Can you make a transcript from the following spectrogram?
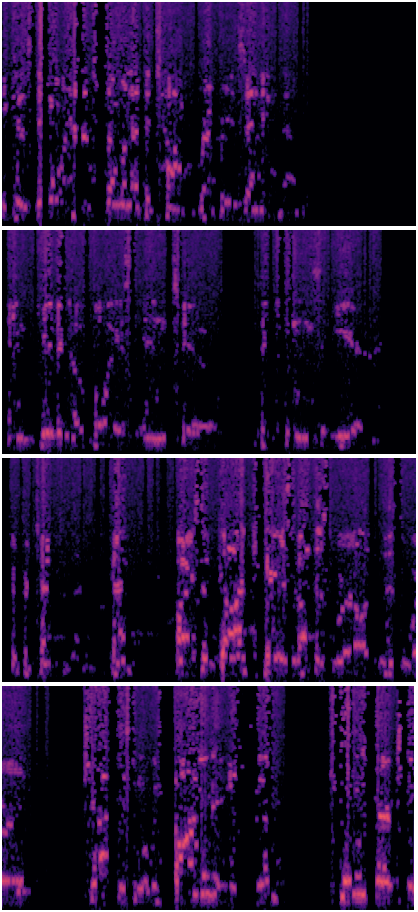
because they don't have someone at the top representing them and giving a voice into the king's ear to protect them. Okay? All right, so God cares about this world, this word. chapter what we find in Egypt, King Xerxes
